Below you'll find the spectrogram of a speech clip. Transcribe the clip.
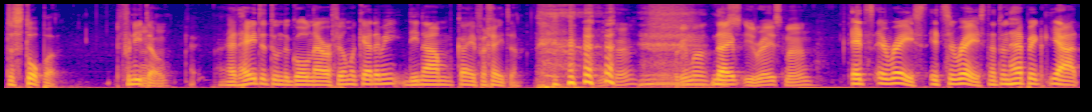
te stoppen. Finito. Mhm. Het heette toen de Golden Era Film Academy. Die naam kan je vergeten. Oké, prima. Nee. It's erased, man. It's erased, it's erased. En toen heb ik ja,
